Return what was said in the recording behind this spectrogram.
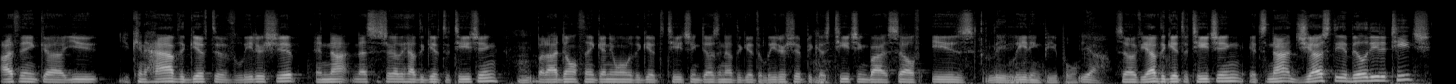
I think uh, you you can have the gift of leadership and not necessarily have the gift of teaching. Mm-hmm. But I don't think anyone with the gift of teaching doesn't have the gift of leadership because teaching by itself is Leading. leading, people. Yeah. So if you have the gift of teaching, it's not just the ability to teach,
